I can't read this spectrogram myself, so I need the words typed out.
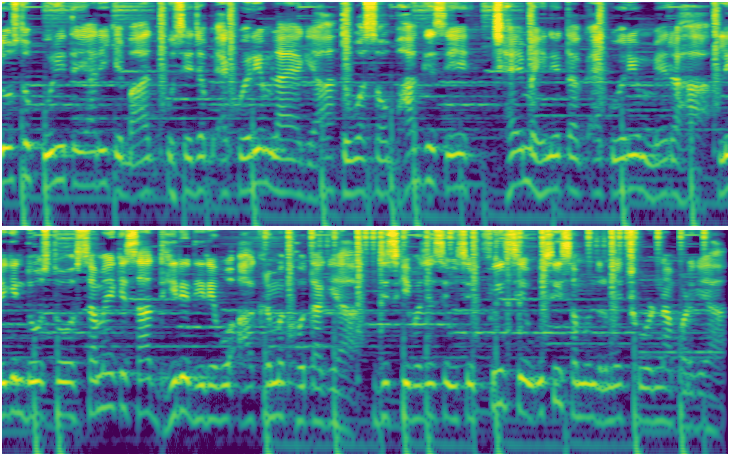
दोस्तों, पूरी तैयारी के बाद उसे जब एक्वेरियम लाया गया तो वह सौभाग्य से छह महीने तक एक्वेरियम में रहा। लेकिन दोस्तों, समय के साथ धीरे धीरे वो आक्रामक होता गया, जिसकी वजह से उसे फिर से उसी समुद्र में छोड़ना पड़। गया।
